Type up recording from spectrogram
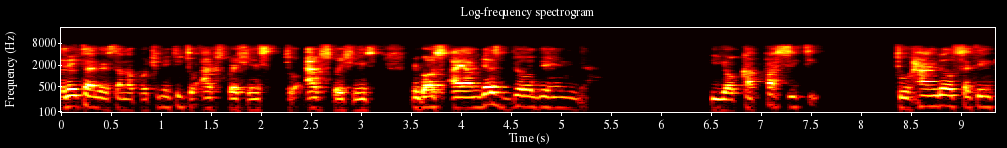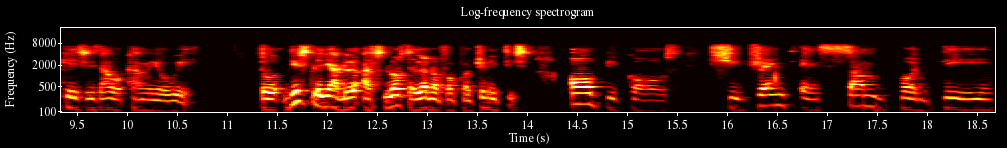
anytime there's an opportunity to ask questions, to ask questions, because I am just building your capacity to handle certain cases that will come your way. So this lady has lost a lot of opportunities, all because she dreamt and somebody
